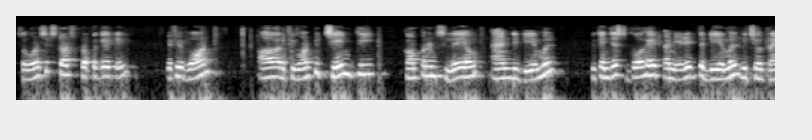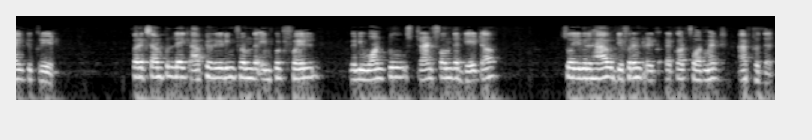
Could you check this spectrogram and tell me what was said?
So once it starts propagating, if you want or if you want to change the components layout and the DML, you can just go ahead and edit the DML which you're trying to create. For example, like after reading from the input file, when you want to transform the data, so you will have different rec record format after that.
